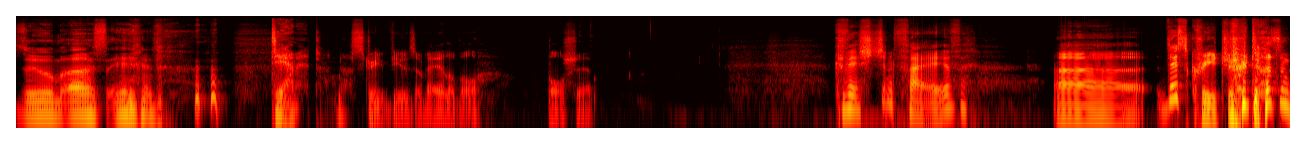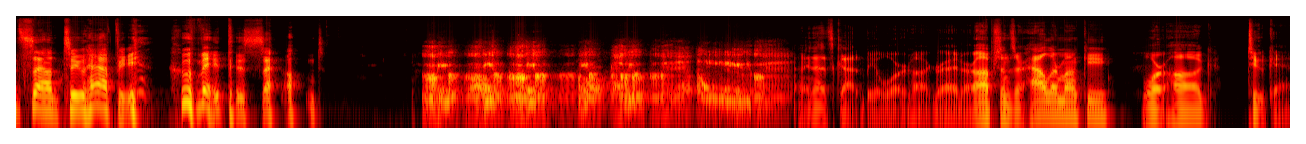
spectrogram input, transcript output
Zoom us in. Damn it. No street views available. Bullshit. Question five. Uh, this creature doesn't sound too happy. Who made this sound? I mean, that's got to be a warthog, right? Our options are howler monkey, warthog, toucan.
